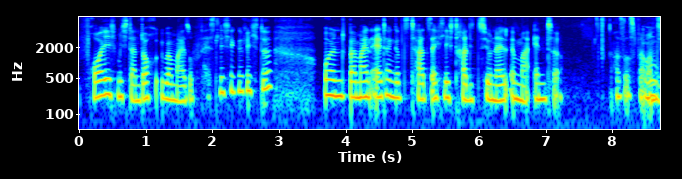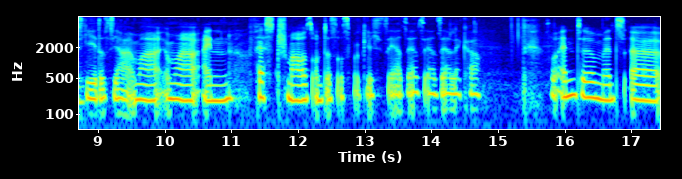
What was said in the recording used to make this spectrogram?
freue ich mich dann doch über mal so festliche Gerichte. Und bei meinen Eltern gibt es tatsächlich traditionell immer Ente. Das ist bei oh. uns jedes Jahr immer, immer ein Festschmaus und das ist wirklich sehr, sehr, sehr, sehr lecker. So Ente mit äh,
